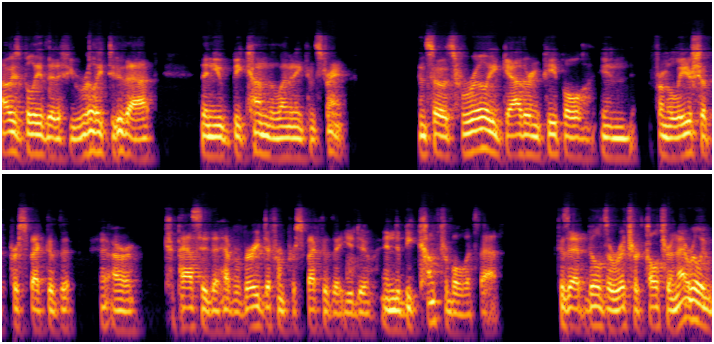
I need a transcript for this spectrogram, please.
I always believe that if you really do that, then you become the limiting constraint. And so it's really gathering people in from a leadership perspective that are capacity that have a very different perspective that you do and to be comfortable with that. Because that builds a richer culture and that really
